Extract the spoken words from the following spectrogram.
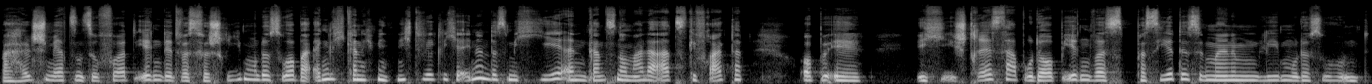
bei Halsschmerzen sofort irgendetwas verschrieben oder so, aber eigentlich kann ich mich nicht wirklich erinnern, dass mich je ein ganz normaler Arzt gefragt hat, ob äh, ich Stress habe oder ob irgendwas passiert ist in meinem Leben oder so und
